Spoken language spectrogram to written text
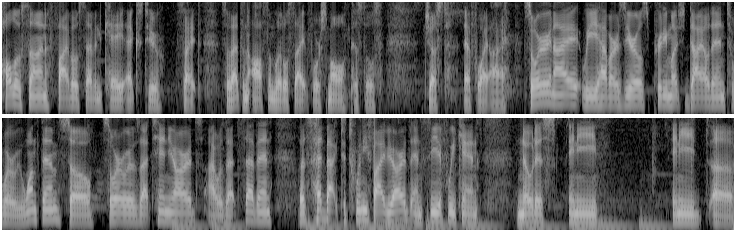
Holosun 507K X2 sight. So that's an awesome little sight for small pistols, just FYI. Sawyer and I, we have our zeros pretty much dialed in to where we want them. So Sawyer was at 10 yards, I was at seven. Let's head back to 25 yards and see if we can notice any, any uh,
